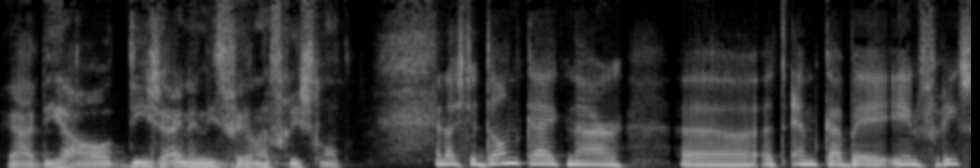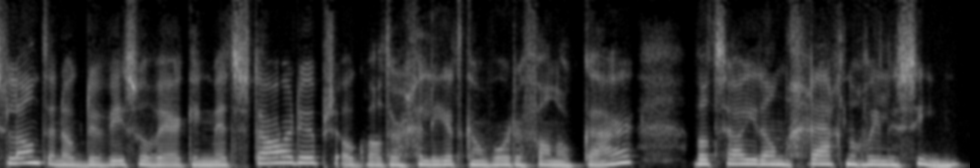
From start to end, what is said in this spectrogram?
Ja, die, haal, die zijn er niet veel in Friesland. En als je dan kijkt naar uh, het MKB in Friesland en ook de wisselwerking met start-ups, ook wat er geleerd kan worden van elkaar, wat zou je dan graag nog willen zien?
